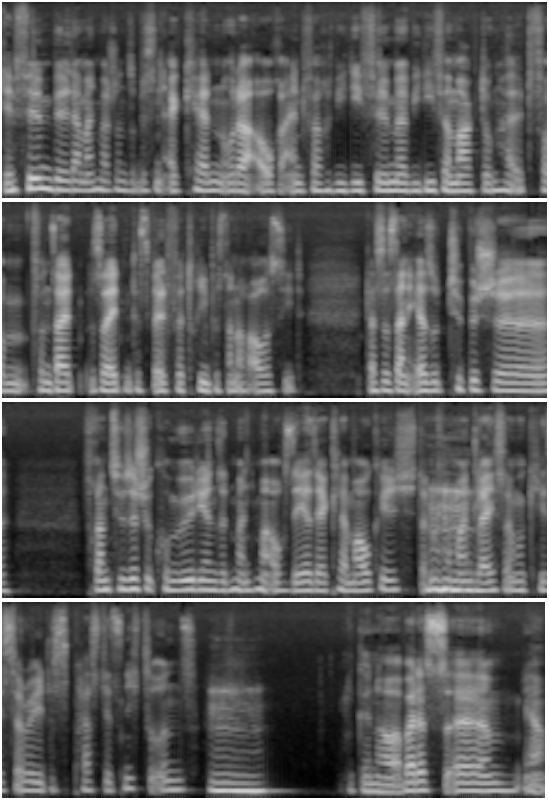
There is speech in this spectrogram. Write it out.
der Filmbilder manchmal schon so ein bisschen erkennen oder auch einfach, wie die Filme, wie die Vermarktung halt vom, von Seiten des Weltvertriebes dann auch aussieht. Das ist dann eher so typische französische Komödien sind manchmal auch sehr, sehr klamaukig. Dann kann man mhm. gleich sagen, okay, sorry, das passt jetzt nicht zu uns. Mhm. Genau, aber das ähm, ja,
